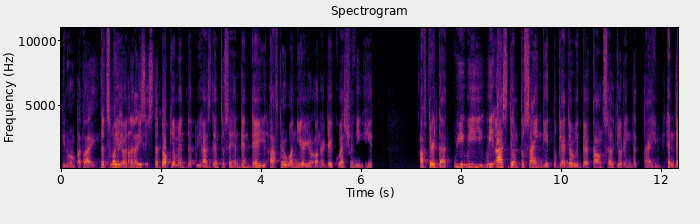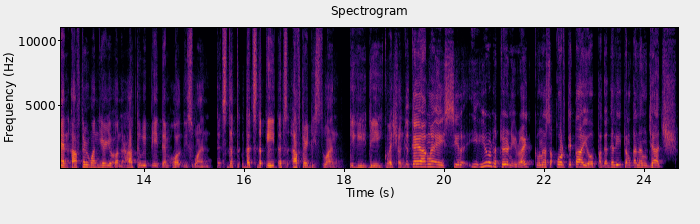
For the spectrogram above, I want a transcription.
di naman patay. That's why, Your Honor, patay. this is the document that we asked them to say, and then they, after one year, Your Honor, they're questioning it. After that, we, we, we asked them to sign it together with their counsel during that time. And then after one year, Your Honor, after we paid them all this one, that's the, that's the case, that's after this one, the, the question. Kaya nga eh, sira, y- you're an attorney, right? Kung nasa korte tayo, pagagalitan ka ng judge,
